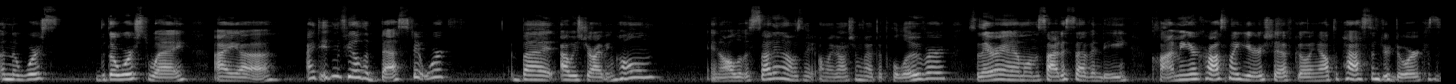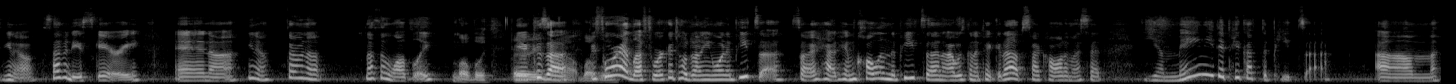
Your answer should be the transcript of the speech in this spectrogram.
in the worst, the worst way. I uh, I didn't feel the best at work, but I was driving home, and all of a sudden I was like, "Oh my gosh, I'm going to have to pull over." So there I am on the side of seventy, climbing across my gear shift, going out the passenger door because you know seventy is scary, and uh, you know throwing up. Nothing lovely. Lovely. Yeah, because uh, before I left work, I told Donnie I wanted pizza. So I had him call in the pizza, and I was going to pick it up. So I called him. I said, "You may need to pick up the pizza. Um,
